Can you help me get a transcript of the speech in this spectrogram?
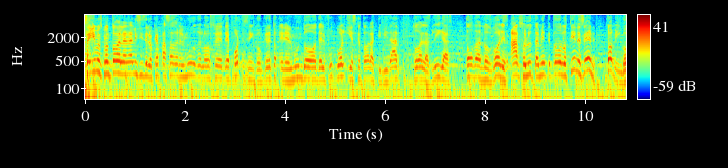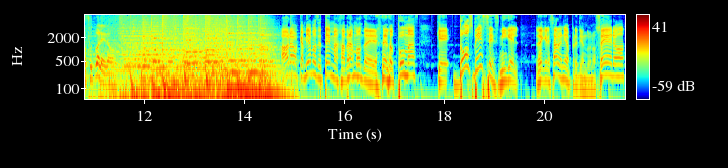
Seguimos con todo el análisis de lo que ha pasado en el mundo de los eh, deportes, en concreto en el mundo del fútbol. Y es que toda la actividad, todas las ligas, todos los goles, absolutamente todo lo tienes en Domingo Futbolero. Ahora cambiamos de tema, hablamos de, de los Pumas, que dos veces, Miguel, regresaron y iban perdiendo 1-0,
